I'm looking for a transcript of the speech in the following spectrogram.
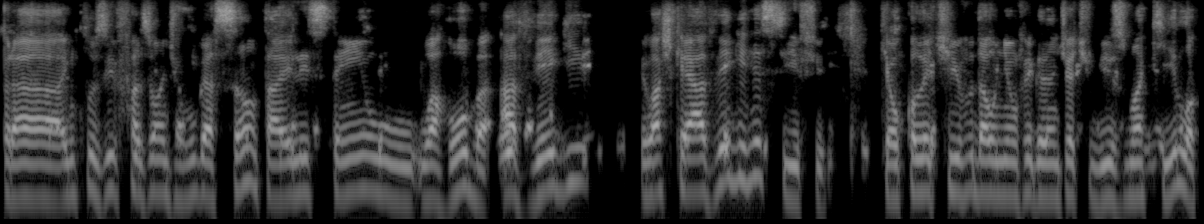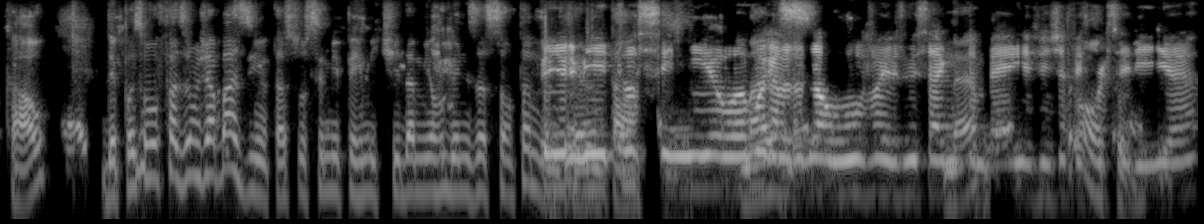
Para inclusive fazer uma divulgação, tá? Eles têm o, o arroba Aveg eu acho que é a VEG Recife, que é o coletivo da União Vegana de Ativismo aqui, local. Depois eu vou fazer um jabazinho, tá? Se você me permitir, da minha organização também. Permito, tá? sim. Eu amo Mas, a galera da UVA, eles me seguem né? também. A gente já Pronto. fez parceria.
